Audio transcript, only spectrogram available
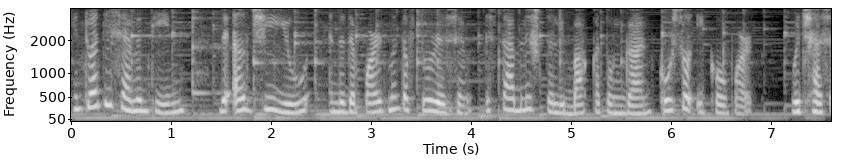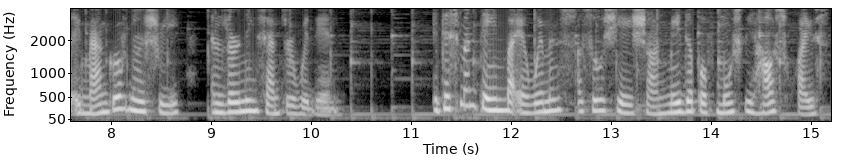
In 2017, the LGU and the Department of Tourism established the Libak Katungan Coastal Eco Park, which has a mangrove nursery and learning center within. It is maintained by a women's association made up of mostly housewives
